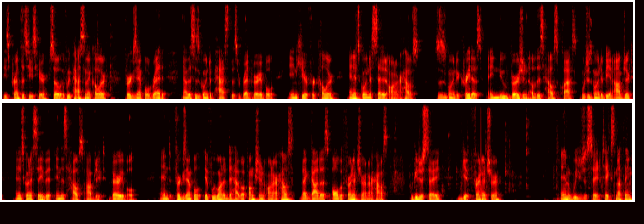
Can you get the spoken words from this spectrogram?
these parentheses here. So if we pass in a color, for example, red, now this is going to pass this red variable in here for color, and it's going to set it on our house. This is going to create us a new version of this house class, which is going to be an object, and it's going to save it in this house object variable. And for example, if we wanted to have a function on our house that got us all the furniture in our house, we could just say get furniture, and we just say it takes nothing,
